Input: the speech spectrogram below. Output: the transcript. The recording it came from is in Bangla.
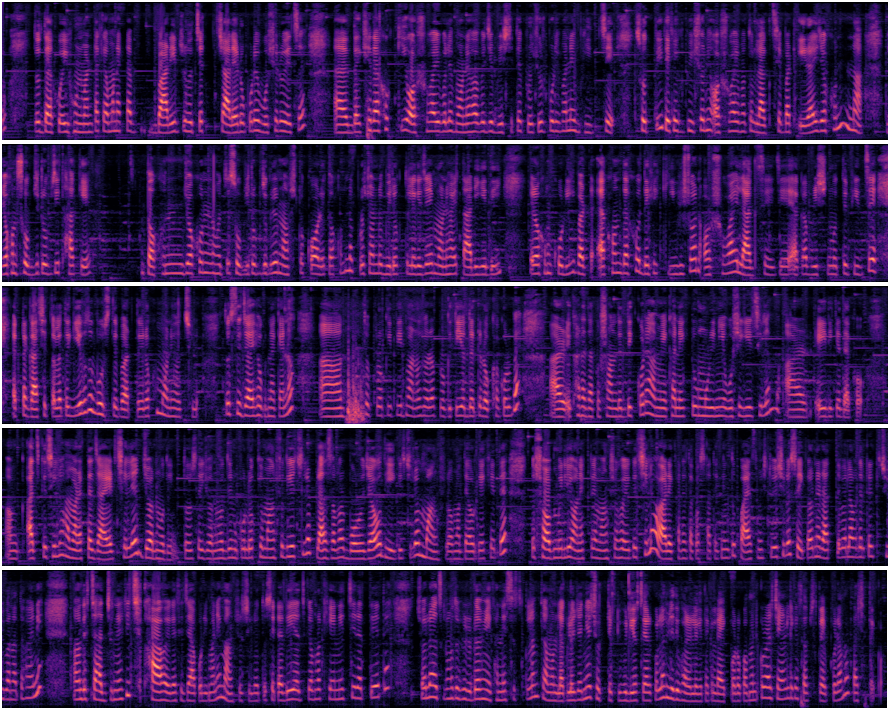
তো দেখো এই হনুমানটা কেমন একটা বাড়ির হচ্ছে চালের ওপরে বসে রয়েছে। দেখে দেখো কি অসহায় বলে মনে হবে যে বৃষ্টিতে প্রচুর পরিমাণে ভিজছে। সত্যিই দেখে ভীষণই অসহায় মতো লাগছে, বাট এরাই যখন না, যখন সবজি টবজি থাকে তখন যখন হচ্ছে সবজি টবজিগুলো নষ্ট করে, তখন না প্রচণ্ড বিরক্ত লেগে যায়, মনে হয় তাড়িয়ে দিই, এরকম করি। বাট এখন দেখো, দেখে কি ভীষণ অসহায় লাগছে যে একা বৃষ্টির মধ্যে ভিজছে একটা গাছের তলাতে গিয়ে হয়তো বসতে পারতো, এরকম মনে হচ্ছিল। তো সে যাই হোক না কেন তো প্রকৃতির মানুষ, ওরা প্রকৃতি ওদেরকে রক্ষা করবে। আর এখানে দেখো, সন্ধ্যের দিক করে আমি এখানে একটু মুড়ি নিয়ে বসে গিয়েছিলাম। আর এই দিকে দেখো আজকে ছিল আমার একটা জায়ের ছেলের জন্মদিন। তো সেই জন্মদিন উপলক্ষে মাংস দিয়েছিল প্লাস আমার বড় যাও দিয়ে গেছিল, মাংস আমার দেওরকে খেতে। তো সব মিলিয়ে অনেকটাই মাংস হয়ে গেছিল। আর এখানে তারপর সাথে কিন্তু পায়েস মিষ্টি হয়েছিল। সেই কারণে রাত্রেবেলা আমাদেরকে কিছুই বানাতে হয়নি। আমাদের চারজনেরই খাওয়া হয়ে গেছে যা পরিমাণে মাংস ছিল। তো সেটা দিয়ে আজকে আমরা খেয়ে নিচ্ছি রাত্রিতে চলো আজকের মতো ভিডিওটা আমি এখানে শেষ করলাম। কেমন লাগল জানিয়ে ছোট্ট একটি ভিডিও শেয়ার করলাম। যদি ভালো লেগে থাকে লাইক করো কমেন্ট করো। আর চ্যানেলটিকে সাবস্ক্রাইব করে আমার পাশে থেকো।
